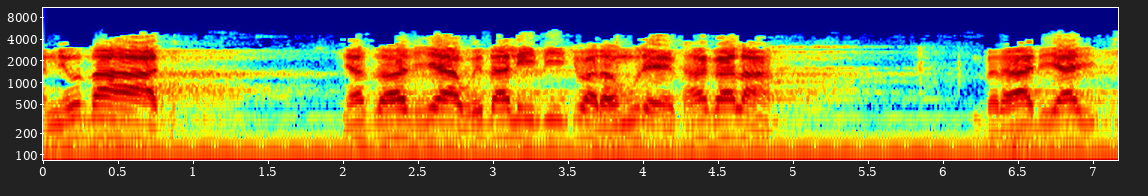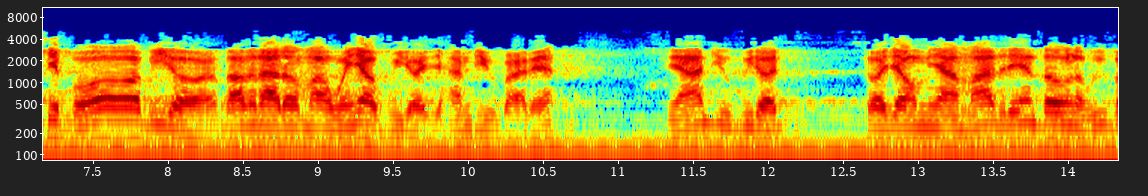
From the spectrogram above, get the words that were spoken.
အမျိုးသားမြတ်စွာဘုရားဝေသာလီပြည်ကြွတော်မူတဲ့အခါကာလ သရာတရားဖြစ်ပေါ်ပြီးတော့သာသနာတော်မှာဝင်ရောက်ပြီးတော့ယဟန်ပြုပါတယ်ယဟန်ပြုပြီးတော့တော်ကြောင်များမာသရင်သုံးလို့ဝိပ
